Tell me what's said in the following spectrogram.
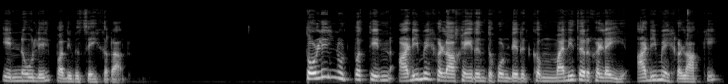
இந்நூலில் பதிவு செய்கிறார். தொழில்நுட்பத்தின் அடிமைகளாக இருந்து கொண்டிருக்கும் மனிதர்களை அடிமைகளாக்கி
